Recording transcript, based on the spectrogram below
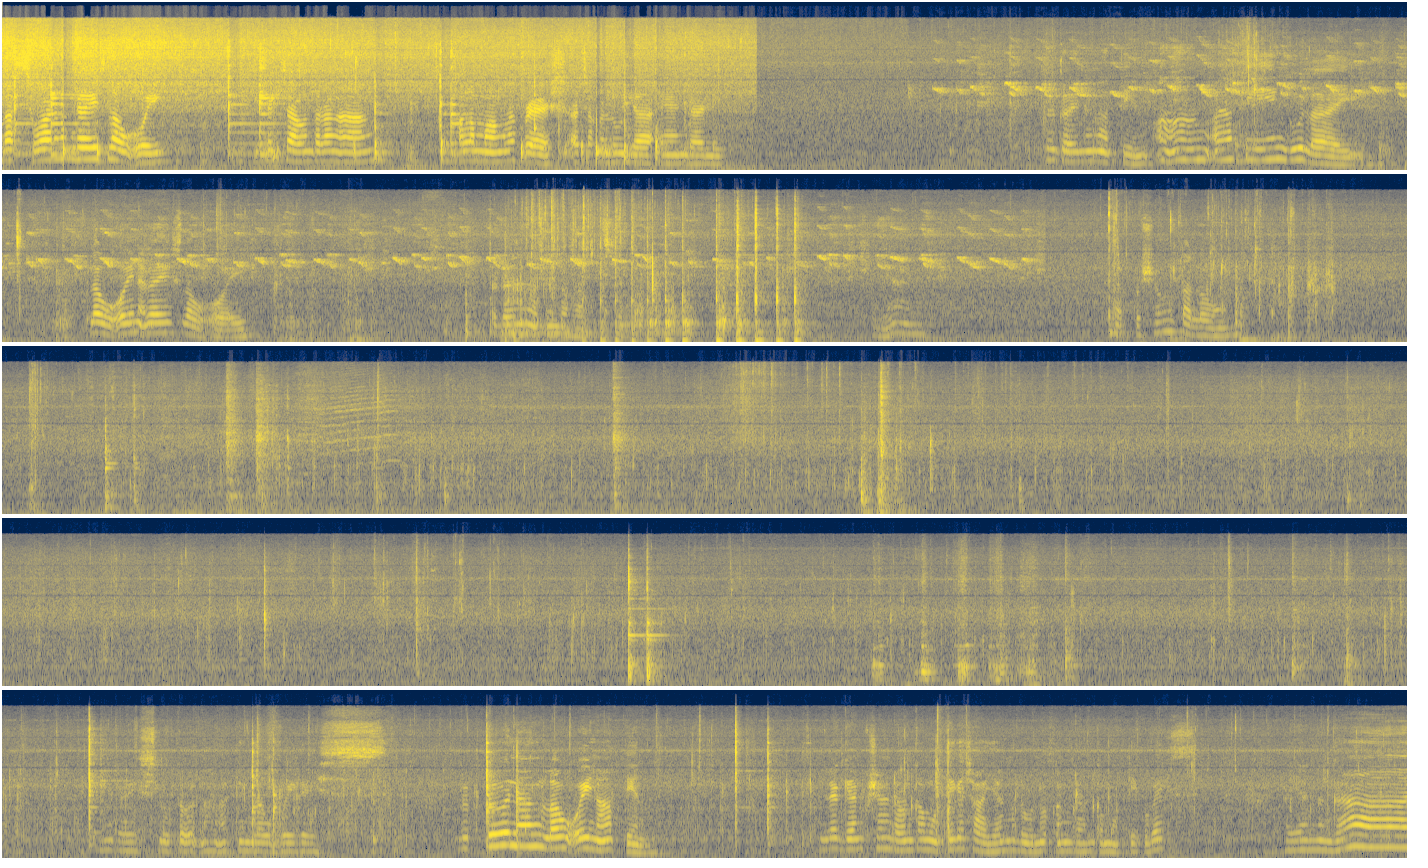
Last one naman guys, lauoy. Isag-sahon tarang ang alamang na fresh at saka luya and garlic. Lagay na natin ang ating gulay. Lauoy na guys, lauoy. Lagay na natin lahat. Ayan. Tapos yung talong. Guys, luto ng ating lauoy guys. Luto ng lauoy natin. Nilagyan ko siya ng daon kamuti kasi sayang malunok ang daon kamuti ko guys. Ayan na guys.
